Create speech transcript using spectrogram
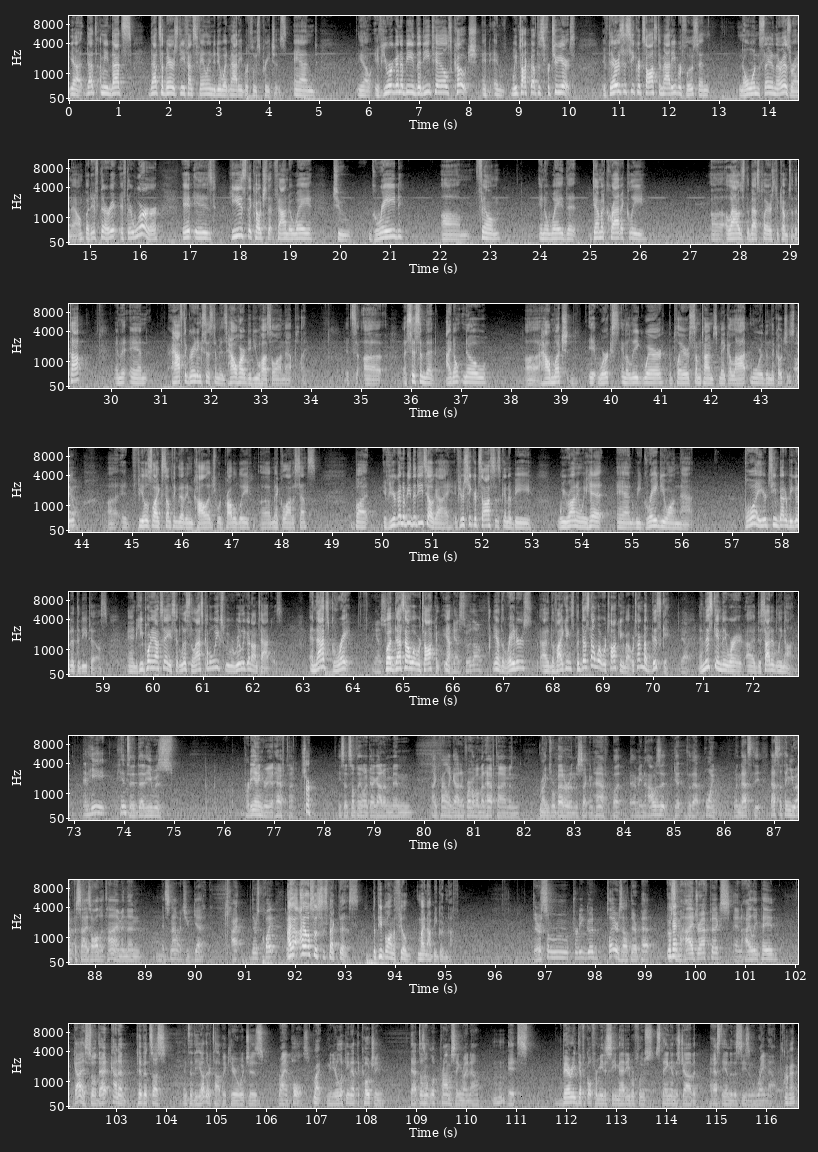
Yeah, that's. I mean, that's that's a Bears defense failing to do what Matt Eberflus preaches. And you know, if you are going to be the details coach, and, and we've talked about this for two years, if there is a secret sauce to Matt Eberflus, and no one's saying there is right now, but if there if there were, it is he is the coach that found a way to grade um, film in a way that democratically uh, allows the best players to come to the top, and the, and half the grading system is how hard did you hustle on that play. It's uh, a system that I don't know uh, how much it works in a league where the players sometimes make a lot more than the coaches do. Uh, it feels like something that in college would probably uh, make a lot of sense. But if you're going to be the detail guy, if your secret sauce is going to be we run and we hit and we grade you on that, boy, your team better be good at the details. And he pointed out today, he said, listen, the last couple weeks we were really good on tackles. And that's great. Against But who? that's not what we're talking. Yeah. against who though? Yeah, the Raiders, uh, the Vikings, but that's not what we're talking about. We're talking about this game. Yeah. And this game they were uh, decidedly not. And he hinted that he was pretty angry at halftime. Sure. He said something like, "I got him in. I finally got in front of him at halftime, and Right. things were better in the second half." But I mean, how does it get to that point when that's the that's the thing you emphasize all the time, and then it's not what you get? I there's quite there's, I, I also suspect this the people on the field might not be good enough. there's some pretty good players out there, Pat. There's Okay. some high draft picks and highly paid guys. So that kind of pivots us into the other topic here, which is Ryan Poles. Right. I mean, you're looking at the coaching. That doesn't look promising right now. Mm-hmm. It's very difficult for me to see Matt Eberflus staying in this job at past the end of the season right now. Okay.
